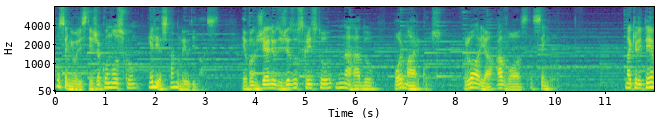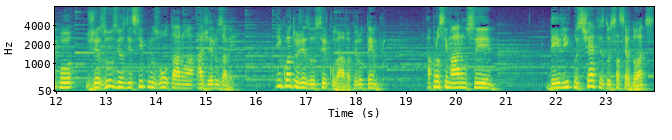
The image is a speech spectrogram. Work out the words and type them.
O Senhor esteja conosco, Ele está no meio de nós. Evangelho de Jesus Cristo, narrado por Marcos. Glória a vós, Senhor. Naquele tempo, Jesus e os discípulos voltaram a Jerusalém. Enquanto Jesus circulava pelo templo, aproximaram-se dele os chefes dos sacerdotes,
